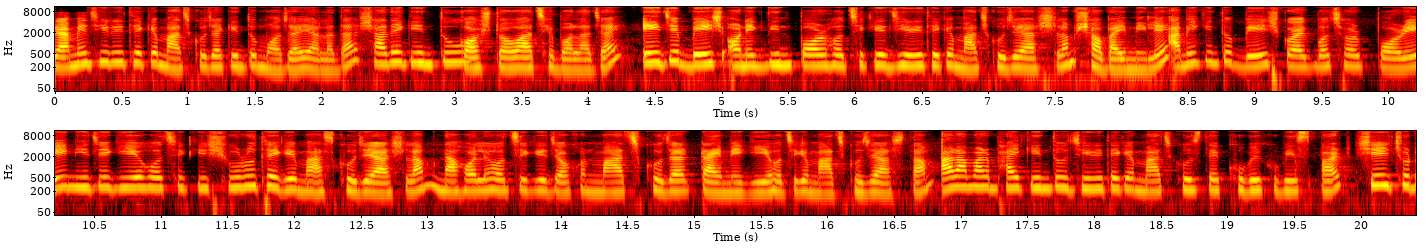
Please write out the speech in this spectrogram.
গ্রামে ঝিরি থেকে মাছ খোঁজা কিন্তু মজাই আলাদা সাথে কিন্তু কষ্টও আছে বলা যায়। এই যে বেশ অনেকদিন পর হচ্ছে কি ঝিরি থেকে মাছ খুঁজে আসলাম সবাই মিলে। আমি কিন্তু বেশ কয়েক বছর পরেই নিজে গিয়ে হচ্ছে কি শুরু থেকে মাছ খুঁজে আসলাম। না হলে হচ্ছে কি যখন মাছ খোঁজার টাইমে গিয়ে হচ্ছে কি মাছ খুঁজে আসতাম। আর আমার ভাই কিন্তু ঝিরি থেকে মাছ খুঁজতে খুবই খুবই স্পার্ট সেই ছোট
